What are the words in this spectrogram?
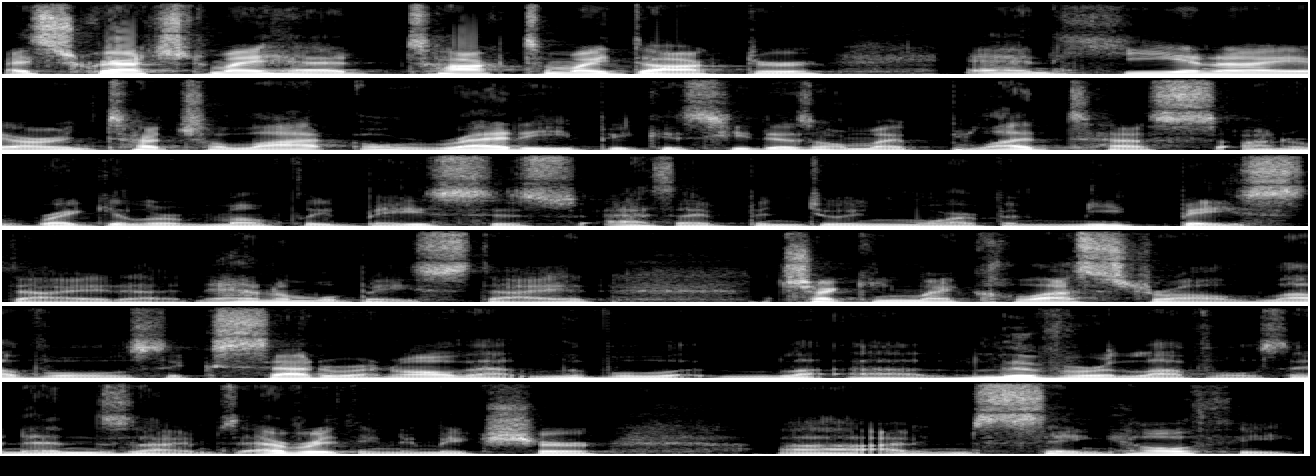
I scratched my head, talked to my doctor, and he and I are in touch a lot already because he does all my blood tests on a regular monthly basis as I've been doing more of a meat based diet, an animal based diet, checking my cholesterol levels, et cetera, and all that liver, uh, liver levels and enzymes, everything to make sure uh, I'm staying healthy.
